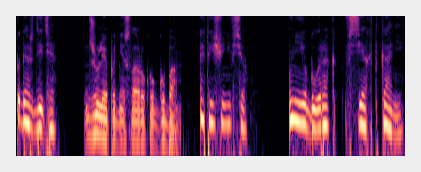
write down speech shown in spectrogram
«Подождите», — Джулия поднесла руку к губам. «Это еще не все. У нее был рак всех тканей.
